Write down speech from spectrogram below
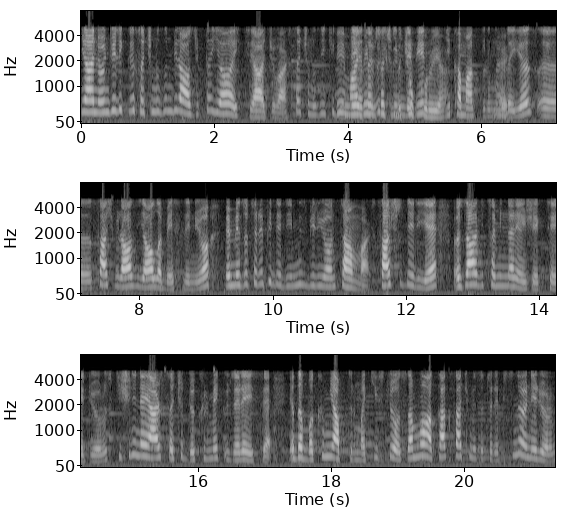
Yani öncelikle saçımızın birazcık da yağa ihtiyacı var. Saçımızı iki Değil mi? günde Ay, ya da benim üç saçım da günde çok bir kuru ya. yıkamak durumundayız. Ee, saç biraz yağla besleniyor ve mezoterapi dediğimiz bir yöntem var. Saçlı deriye özel vitaminler enjekte ediyoruz. Kişinin eğer saçı dökülmek üzere ise ya da bakım yaptırmak istiyorsa muhakkak saç mezoterapisini öneriyorum.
